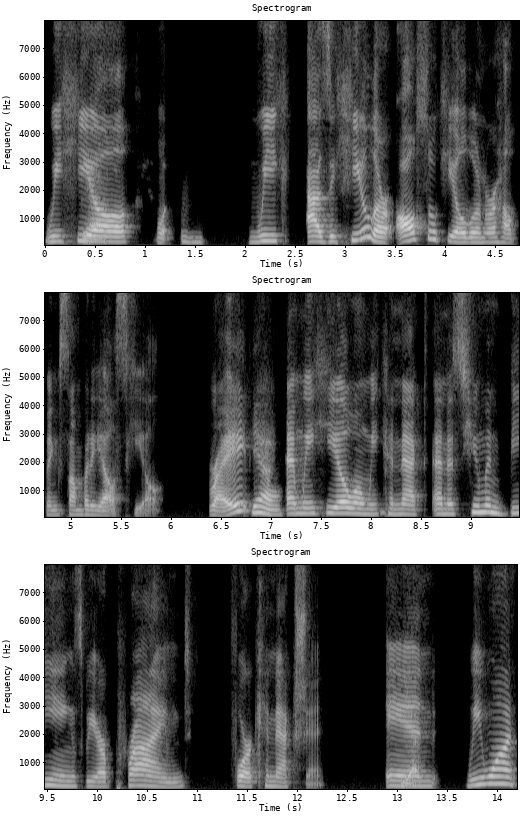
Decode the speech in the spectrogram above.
We heal w- we as a healer also heal when we're helping somebody else heal, right? yeah, And we heal when we connect. And as human beings, we are primed for connection. And we want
